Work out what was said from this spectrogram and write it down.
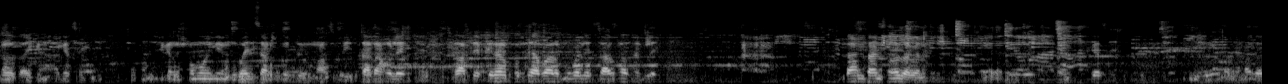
করা যায় কিনা, ঠিক আছে? সেখানে সময় নিয়ে মোবাইল চার্জ করতে হবে মাস তারা হলে রাতে ফেরার পথে আবার মোবাইলের চার্জ না থাকলে টান টান শোনা যাবে না। ঠিক আছে? আমাদের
